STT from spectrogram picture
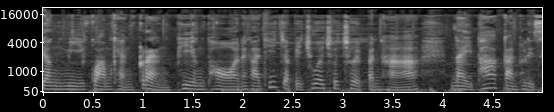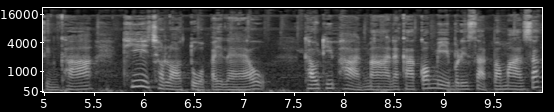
ยังมีความแข็งแกร่งเพียงพอนะคะที่จะไปช่วยชดเชยปัญหาในภาคการผลิตสินค้าที่ชะลอตัวไปแล้วเท่าที่ผ่านมานะคะก็มีบริษัทประมาณสัก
